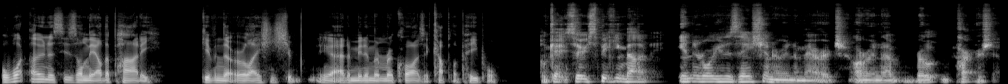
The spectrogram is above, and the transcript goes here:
or what onus is on the other party, given that a relationship you know, at a minimum requires a couple of people? Okay, so you're speaking about in an organization or in a marriage or in a partnership?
